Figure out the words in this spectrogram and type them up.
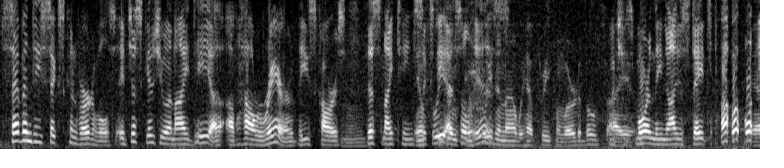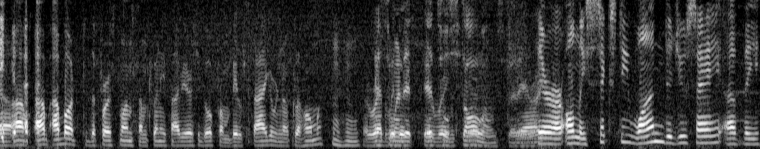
76 convertibles. It just gives you an idea of how rare these cars, this in 1960 Sweden, Edsel in is. Sweden now we have three convertibles. which I- is more in the United States, probably. Yeah, I, I, I bought the first one some 25 years ago from Bill Steiger in Oklahoma. Mm-hmm. Red That's the one that Edsel Stahl owns today, Yeah. right? There are only 61, did you say, of the,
